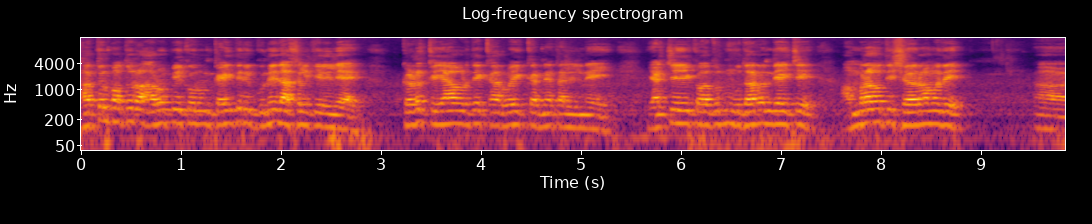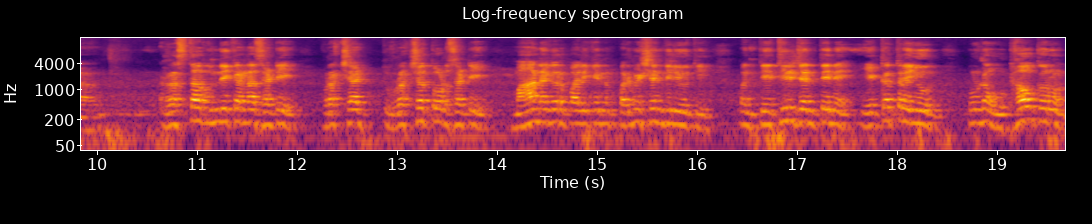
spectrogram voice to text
थातूरपातूर आरोपी करून काहीतरी गुन्हे दाखल केलेले आहेत. कडक यावरती कारवाई करण्यात आलेली नाही. याचे एक अजून उदाहरण द्यायचे. अमरावती शहरामध्ये रस्ता रुंदीकरणासाठी वृक्षा वृक्षतोडसाठी महानगरपालिकेनं परमिशन दिली होती. पण तेथील जनतेने एकत्र येऊन पूर्ण उठाव करून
